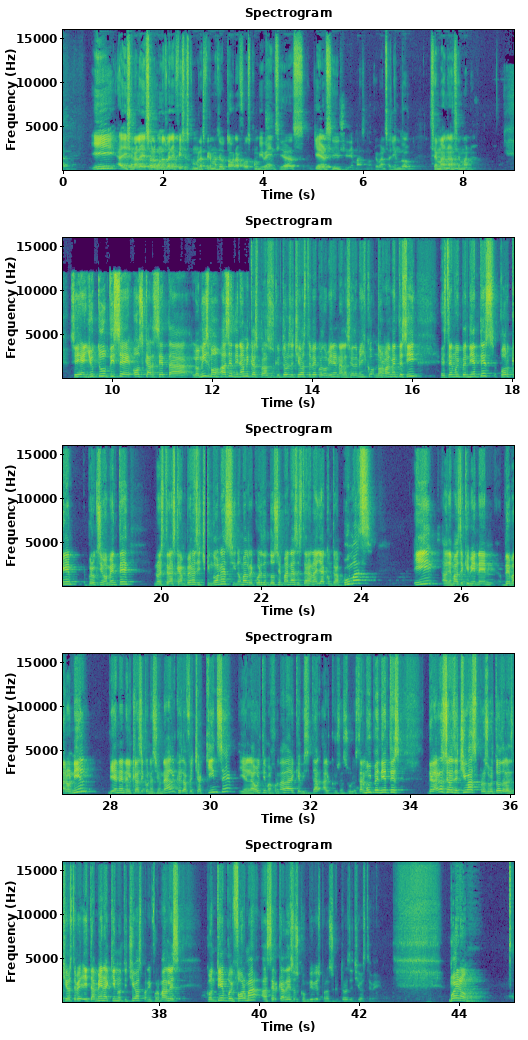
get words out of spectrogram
y adicional a eso algunos beneficios como las firmas de autógrafos, convivencias, jerseys y demás, ¿no? Que van saliendo semana a semana. Sí, en YouTube dice Oscar Z lo mismo. Hacen dinámicas para suscriptores de Chivas TV cuando vienen a la Ciudad de México. Normalmente sí. Estén muy pendientes porque próximamente nuestras campeonas y chingonas, si no mal recuerdo, en dos semanas estarán allá contra Pumas. Y además de que vienen de varonil, vienen el Clásico Nacional, que es la fecha 15, y en la última jornada hay que visitar al Cruz Azul. Están muy pendientes de las redes sociales de Chivas, pero sobre todo de las de Chivas TV y también aquí en Chivas para informarles con tiempo y forma acerca de esos convivios para suscriptores de Chivas TV. Bueno,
